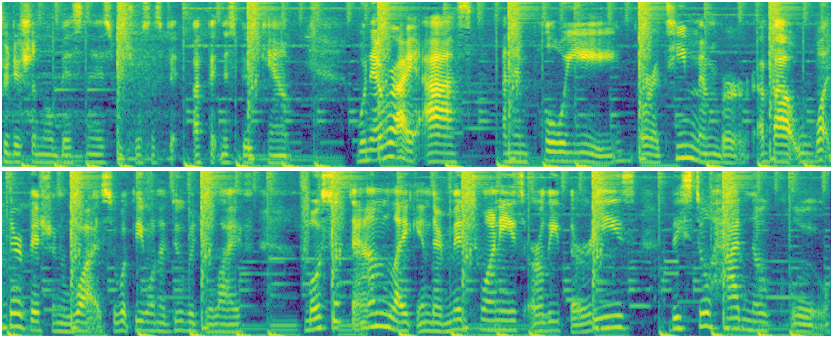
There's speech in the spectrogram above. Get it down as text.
traditional business, which was a, fit, a fitness boot camp, whenever I asked an employee or a team member about what their vision was, so what do you want to do with your life, most of them, like in their mid 20s, early 30s, they still had no clue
